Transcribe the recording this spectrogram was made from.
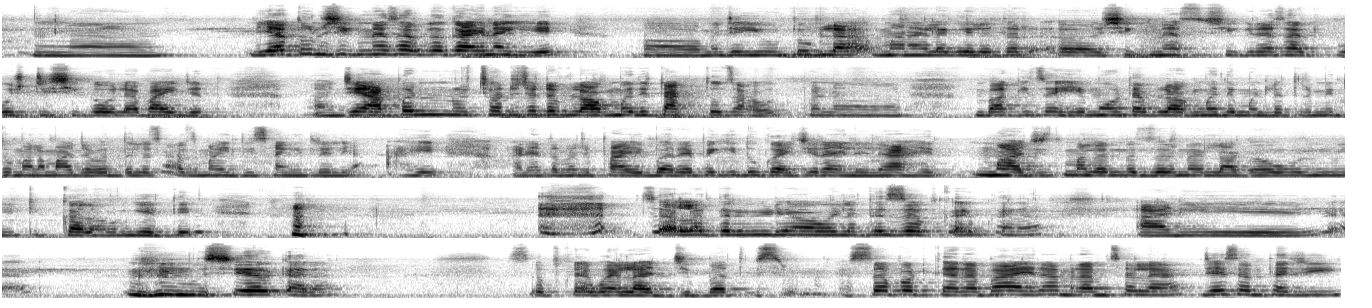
यातून शिकण्यासारखं काय नाही आहे म्हणजे यूट्यूबला म्हणायला गेलं तर शिकण्यास शिकण्यासारख्या गोष्टी शिकवल्या पाहिजेत. जे आपण छोट्या छोट्या ब्लॉगमध्ये टाकतोच आहोत. पण बाकीचं हे मोठ्या ब्लॉगमध्ये म्हटलं तर मी तुम्हाला माझ्याबद्दलच आज माहिती सांगितलेली आहे. आणि आता माझे पाय बऱ्यापैकी दुखायचे राहिलेले आहेत. माझीच मला नजर न लागावून मी टिक्का लावून घेते. चला तर व्हिडिओ आवडला तर सबस्क्राईब करा आणि शेअर करा. सबस्क्राईब करायला अजिबात विसरू नका. सपोर्ट करा. बाय. राम राम. चला. जय संताजी.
